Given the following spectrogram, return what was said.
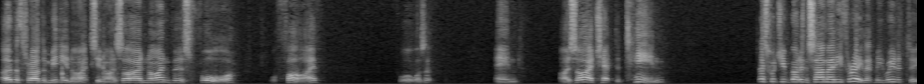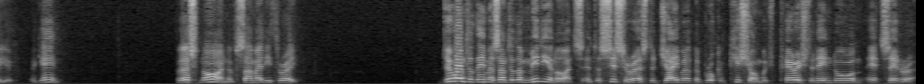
overthrow of the Midianites in Isaiah 9 verse 4 or 5, 4 was it, and Isaiah chapter 10, that's what you've got in Psalm 83. Let me read it to you again. Verse 9 of Psalm 83. Do unto them as unto the Midianites, and to Sisera as to Jabin at the brook of Kishon, which perished at Endor, etc.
